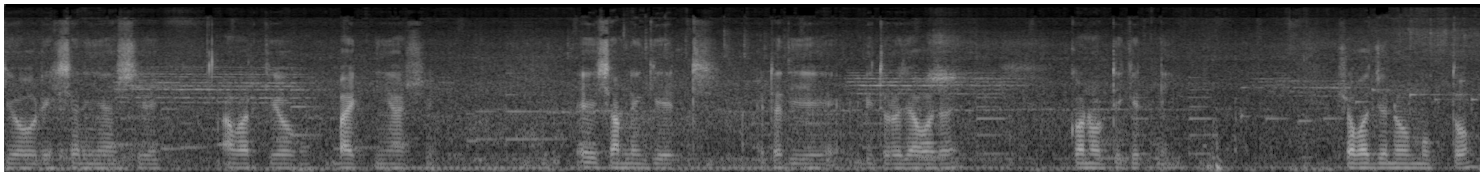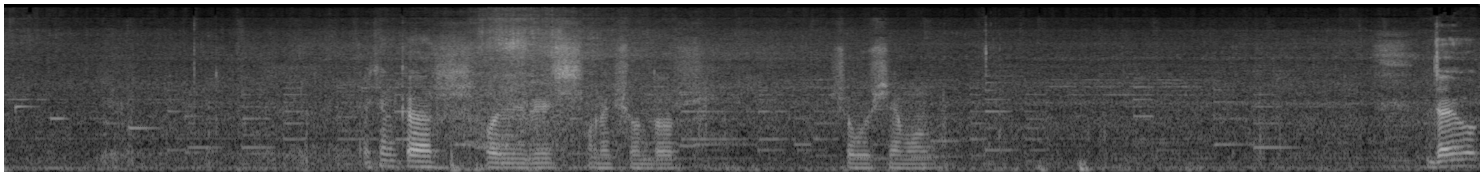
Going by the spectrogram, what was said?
কেউ রিক্সা নিয়ে আসে, আবার কেউ বাইক নিয়ে আসে। এই সামনে গেট, এটা দিয়ে ভিতরে যাওয়া যায়। কোনো টিকিট নেই। সবার জন্য মুক্ত। এখানকার পরিবেশ অনেক সুন্দর, সবুজ শ্যামল। যাই হোক,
